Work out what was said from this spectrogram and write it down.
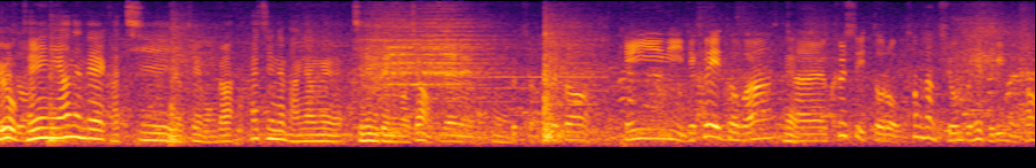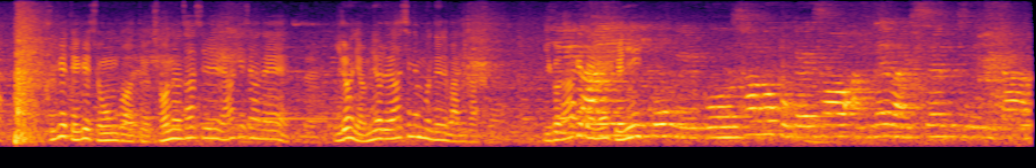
그리고 그래서- 개인이 하는데 같이 이렇게 뭔가 할 수 있는 방향을 진행이 되는 거죠. 네네. 그렇죠. 그래서 개인이 이제 creator가 네. 잘클 수 있도록 성장 지원도 해드리면서 그게 되게 좋은 것 같아요. 저는 사실 하기 전에 네. 이런 염려를 하시는 분들을 많이 봤어요. 이걸 하게 되면 괜히 2019 산업국에서 안내 말씀 드립니다.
